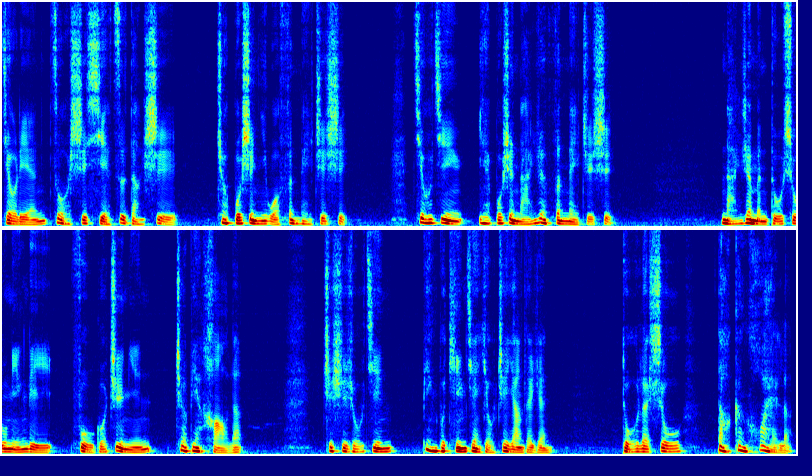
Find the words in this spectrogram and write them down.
就连作诗写字等事，这不是你我分内之事。究竟也不是男人分内之事。男人们读书明理，富国治民，这便好了。只是如今，并不听见有这样的人。读了书，倒更坏了。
